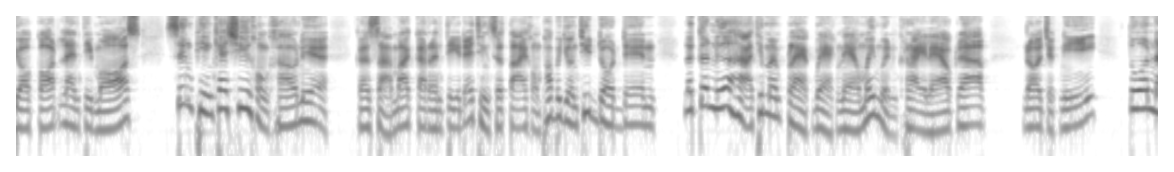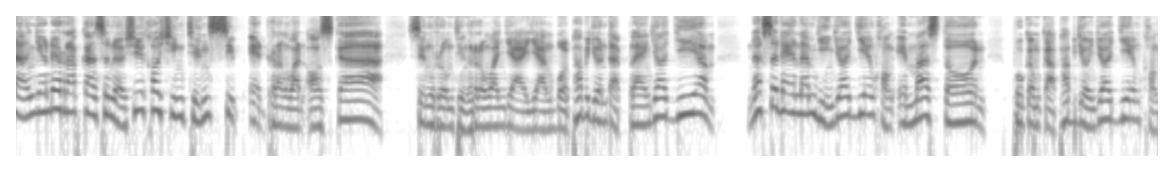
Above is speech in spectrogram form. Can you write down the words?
ยอร์กอสแลนติมอสซึ่งเพียงแค่ชื่อของเขาเนี่ยก็สามารถการันตีได้ถึงสไตล์ของภาพยนตร์ที่โดดเด่นและก็เนื้อหาที่มันแปลกแหวกแนวไม่เหมือนใครแล้วครับ นอกจากนี้ ตัวหนังยังได้รับการเสนอชื่อเข้าชิงถึง 11 รางวัลออสการ์ซึ่งรวมถึงรางวัลใหญ่อย่างบทภาพยนตร์ดัดแปลงยอดเยี่ยม นักแสดงนำหญิงยอดเยี่ยมของเอมมาสโตนผู้กำกับภาพยนตร์ยอดเยี่ยมของ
